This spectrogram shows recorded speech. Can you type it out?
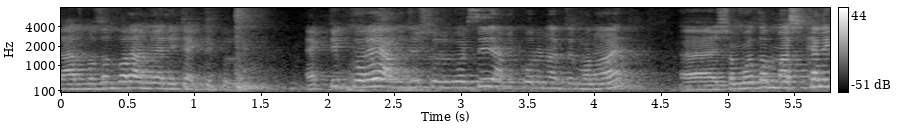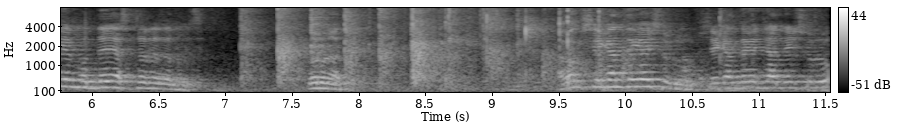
চার বছর পরে আমি আইডিটা অ্যাক্টিভ করলাম অ্যাক্টিভ করে আমি যে শুরু করছি, আমি করোনাতে মনে হয় সম্ভবত মাসখানিকের মধ্যে অ্যাস্ট্রাজেন হয়েছে। করোনাতে। এবং সেখান থেকে শুরু, সেখান থেকে জার্নি শুরু।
